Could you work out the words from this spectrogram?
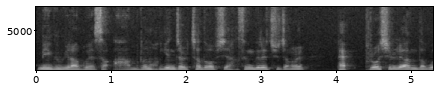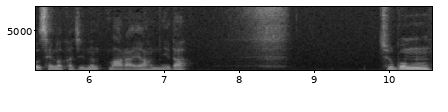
미국이라고 해서 아무런 확인 절차도 없이 학생들의 주장을 100% 신뢰한다고 생각하지는 말아야 합니다. 조금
